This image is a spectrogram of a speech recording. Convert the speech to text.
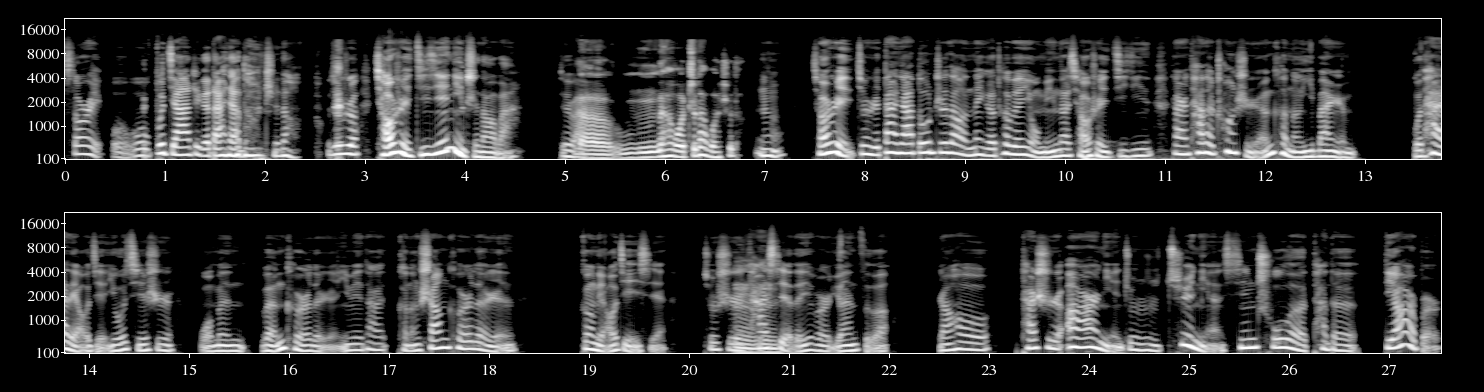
？Sorry，我我不加这个，大家都知道。我就说桥水基金，你知道吧？对吧？呃，那我知道，我知道。嗯，桥水就是大家都知道那个特别有名的桥水基金，但是它的创始人可能一般人不太了解，尤其是我们文科的人，因为他可能商科的人更了解一些。就是他写的一本原则，然后。他是二二年，就是去年新出了他的第二本，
